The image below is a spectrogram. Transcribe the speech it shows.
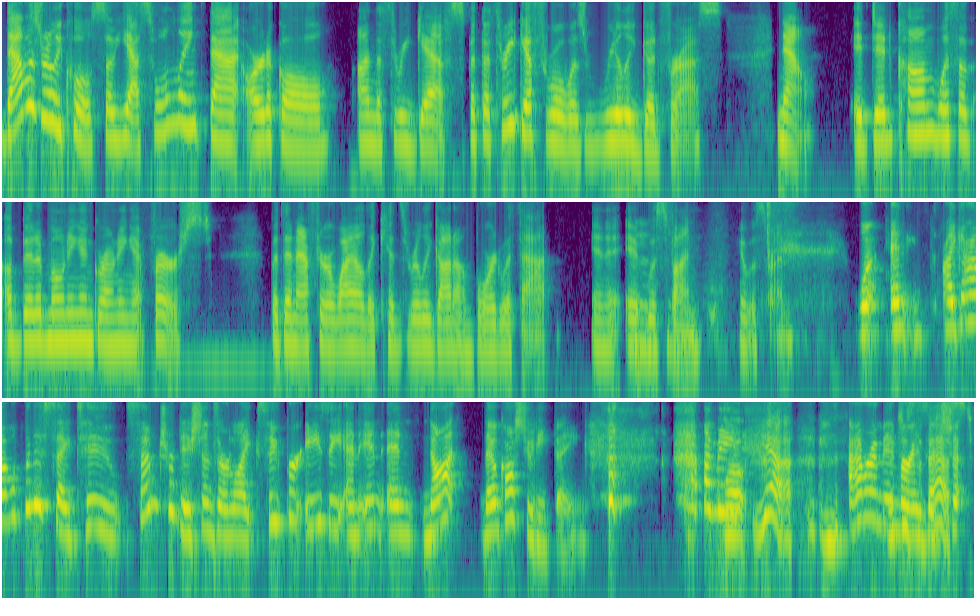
that was really cool. So yes, we'll link that article on the three gifts, but the three gift rule was really good for us. Now, it did come with a, a bit of moaning and groaning at first, but then after a while, the kids really got on board with that, and it, it was Mhm. fun. It was fun. Well, and I, I want to say too, some traditions are like super easy and in and not they don't cost you anything. I mean, Well, yeah, I remember is as the a best.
